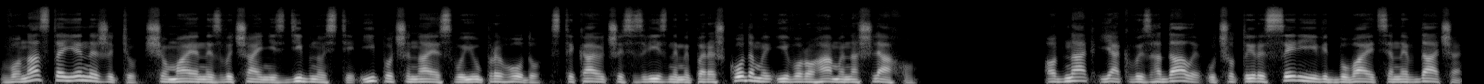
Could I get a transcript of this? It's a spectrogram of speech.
Вона стає нежиттю, що має незвичайні здібності, і починає свою пригоду, стикаючись з різними перешкодами і ворогами на шляху. Однак, як ви згадали, у чотири серії відбувається невдача,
